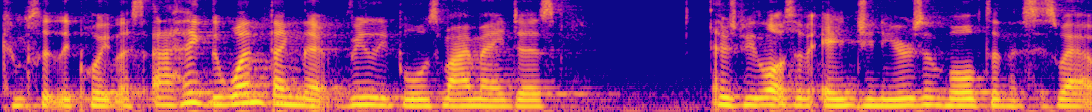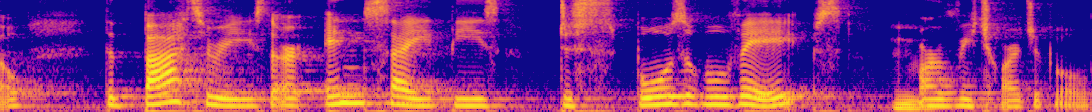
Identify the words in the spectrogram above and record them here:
completely pointless. And I think the one thing that really blows my mind is there's been lots of engineers involved in this as well. The batteries that are inside these disposable vapes mm. are rechargeable.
